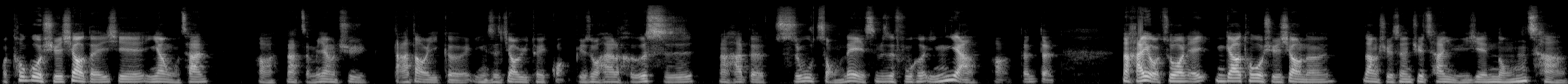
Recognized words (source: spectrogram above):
我透过学校的一些营养午餐啊，那怎么样去达到一个饮食教育推广？比如说它的核食，那它的食物种类是不是符合营养啊？等等。那还有说，哎，应该要透过学校呢，让学生去参与一些农场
